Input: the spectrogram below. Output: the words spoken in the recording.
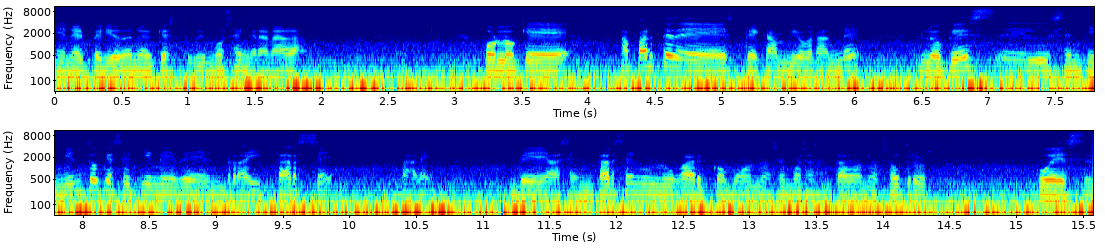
en el periodo en el que estuvimos en Granada. Por lo que, aparte de este cambio grande, lo que es el sentimiento que se tiene de enraizarse, ¿vale? de asentarse en un lugar como nos hemos asentado nosotros, pues eh,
